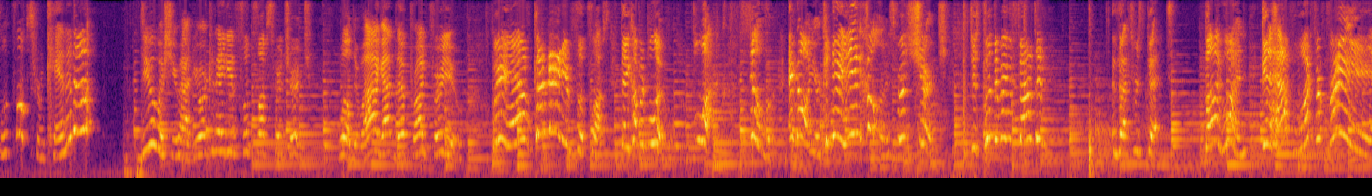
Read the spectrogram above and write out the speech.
flip-flops from Canada? Do you wish you had your Canadian flip-flops for church? Well, do I got the pride for you. We have Canadian flip-flops. They come in blue, black, silver, and all your Canadian colors for church. Just put them in the fountain, and that's respect. Buy one, get half one for free!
